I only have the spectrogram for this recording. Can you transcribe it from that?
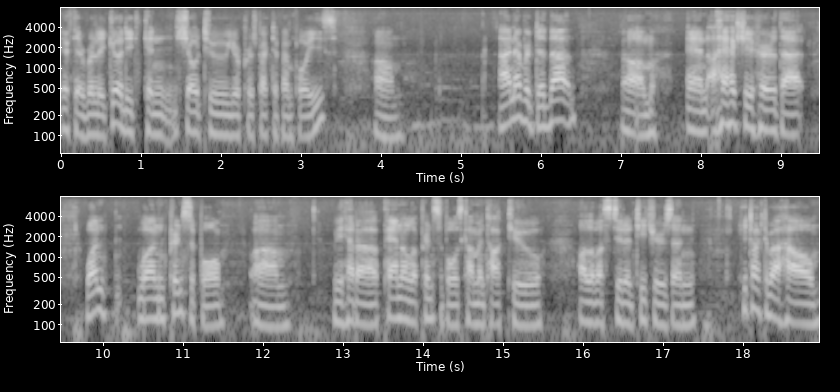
if they're really good you can show to your prospective employees. Um, i never did that um, and i actually heard that one one principal um, we had a panel of principals come and talk to all of us student teachers and he talked about how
